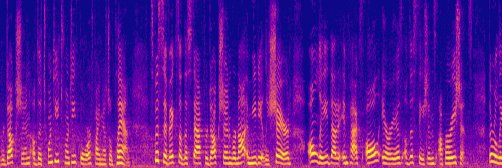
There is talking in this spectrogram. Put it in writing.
reduction of the 2024 financial plan. Specifics of the staff reduction were not immediately shared, only that it impacts all areas of the station's operations. The release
